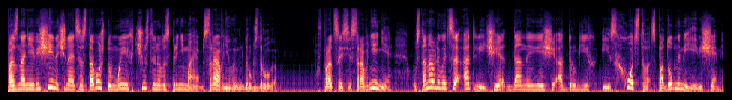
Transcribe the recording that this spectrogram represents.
Познание вещей начинается с того, что мы их чувственно воспринимаем, сравниваем друг с другом. В процессе сравнения устанавливается отличие данной вещи от других и сходство с подобными ей вещами.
